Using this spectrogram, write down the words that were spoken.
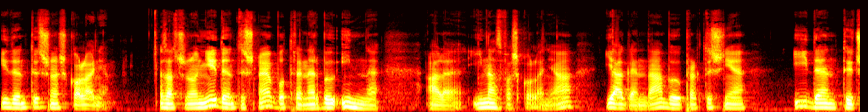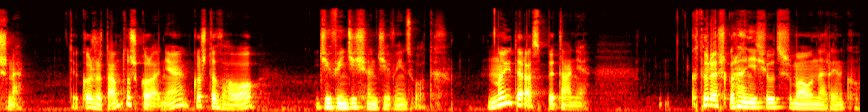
identyczne szkolenie. Znaczy, no nie identyczne, bo trener był inny, ale i nazwa szkolenia, i agenda były praktycznie identyczne. Tylko, że tamto szkolenie kosztowało 99 zł. No i teraz pytanie, które szkolenie się utrzymało na rynku?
